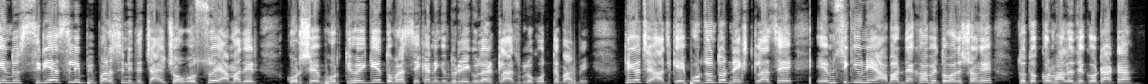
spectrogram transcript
কিন্তু সিরিয়াসলি প্রিপারেশন নিতে চাইছো, অবশ্যই আমাদের কোর্সে ভর্তি হয়ে গিয়ে তোমরা সেখানে কিন্তু রেগুলার ক্লাসগুলো করতে পারবে। ঠিক আছে? আজকে এই পর্যন্ত নেক্সট ক্লাসে এমসিকিউ নিয়ে আবার দেখা হবে তোমাদের সঙ্গে। ততক্ষণ ভালো থেকো টাটা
